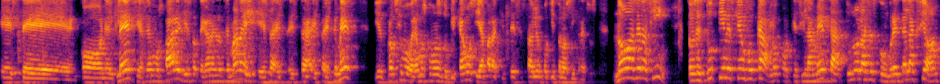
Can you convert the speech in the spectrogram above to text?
este, con el flex y hacemos pares y esto te gana esta semana y esta, esta, esta, este mes y el próximo veremos cómo nos duplicamos y ya para que te estable un poquito los ingresos. No va a ser así. Entonces tú tienes que enfocarlo porque si la meta tú no la haces congruente a la acción,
